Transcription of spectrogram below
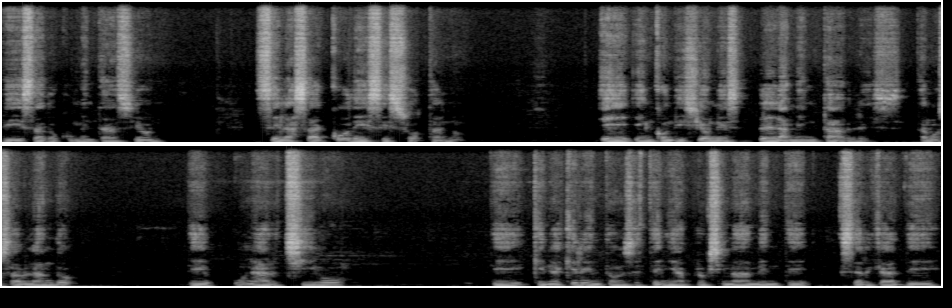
de esa documentación, se la sacó de ese sótano eh, en condiciones lamentables. Estamos hablando de un archivo que en aquel entonces tenía aproximadamente cerca de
